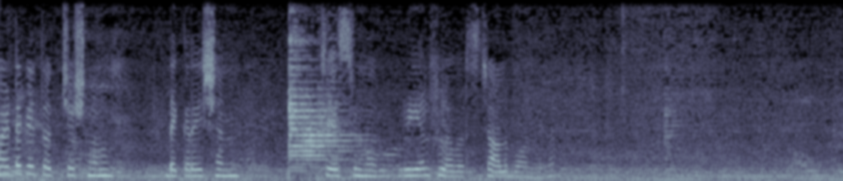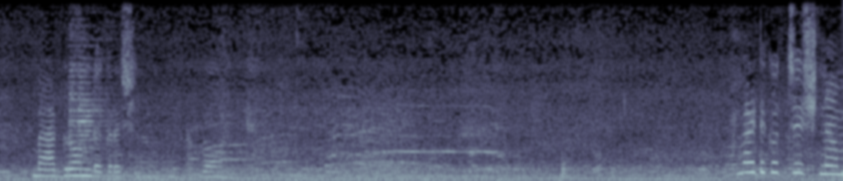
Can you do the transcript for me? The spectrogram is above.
బయటకైతే వచ్చేసినాం. డెకరేషన్ చేస్తున్నారు. రియల్ ఫ్లవర్స్ చాలా బాగుంది కదా. బ్యాక్గ్రౌండ్ డెకరేషన్ అనుకుంటా బాగుంది. బయటకు వచ్చేసినాం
